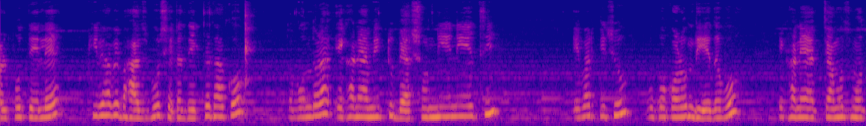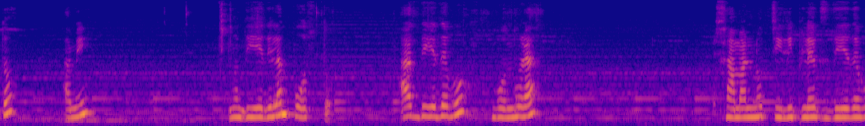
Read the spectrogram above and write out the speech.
অল্প তেলে কীভাবে ভাজবো সেটা দেখতে থাকো। তো বন্ধুরা, এখানে আমি একটু বেসন নিয়ে নিয়েছি। এবার কিছু উপকরণ দিয়ে দেব। এখানে এক চামচ মতো আমি দিয়ে দিলাম পোস্ত। আর দিয়ে দেব, বন্ধুরা, সামান্য চিলি ফ্লেক্স দিয়ে দেব।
